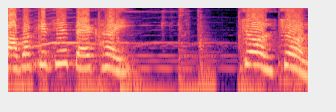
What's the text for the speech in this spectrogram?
বাবাকে যে দেখাই। চল চল।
